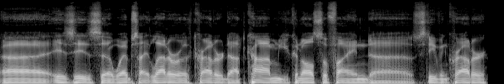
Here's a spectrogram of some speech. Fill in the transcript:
uh, is his uh, website, louderwithcrowder.com. You can also find uh, Steven Crowder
